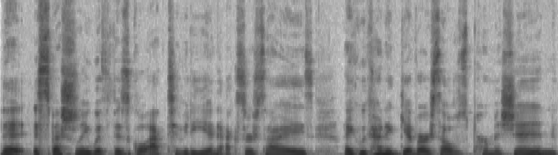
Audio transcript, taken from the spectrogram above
that especially with physical activity and exercise, like we kind of give ourselves permission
